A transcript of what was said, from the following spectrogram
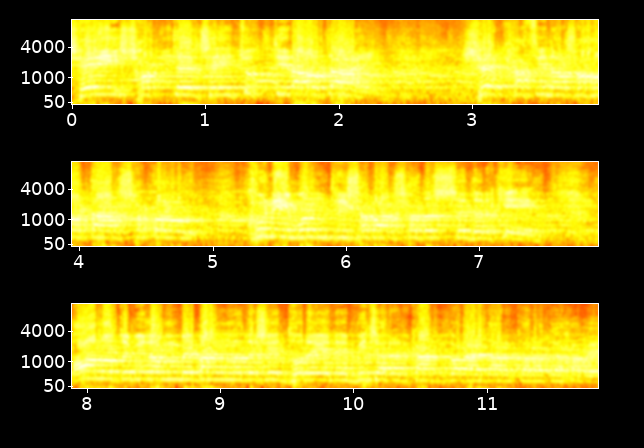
সেই শর্তের সেই চুক্তির আওতায় শেখ হাসিনা সহ তার সকল খুনি মন্ত্রিসভার সদস্যদেরকে অনতবিলম্বে বাংলাদেশে ধরে এনে বিচারের কাঠ করায় দাঁড় করাতে হবে।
